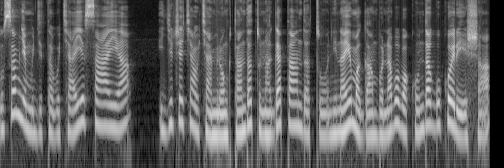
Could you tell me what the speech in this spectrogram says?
Usomye mu gitabo cya yesaya igice cyaho cya mirongo itandatu na gatandatu ni na yo magambo nabo bakunda gukoresha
